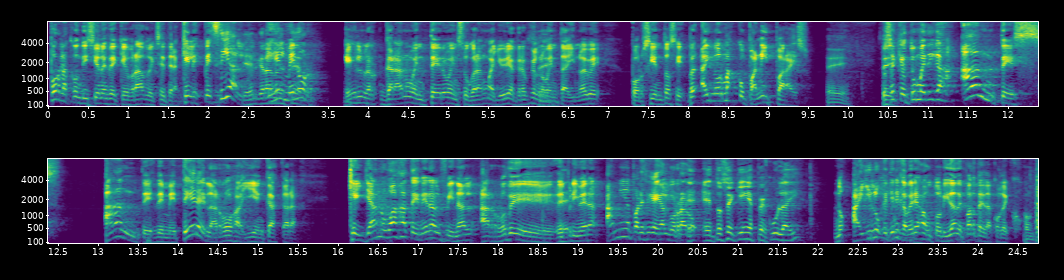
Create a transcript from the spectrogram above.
por las condiciones de quebrado, etcétera. Que el especial es el, menor, es el grano entero en su gran mayoría, creo que el 99%. Sí. Hay normas Copanit para eso. Entonces, que tú me digas antes, antes de meter el arroz allí en cáscara, que ya no vas a tener al final arroz de, eh, primera, a mí me parece que hay algo raro. Eh, entonces, ¿quién especula ahí? No, ahí lo que tiene que haber es autoridad de parte de la Codeco. Ok.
